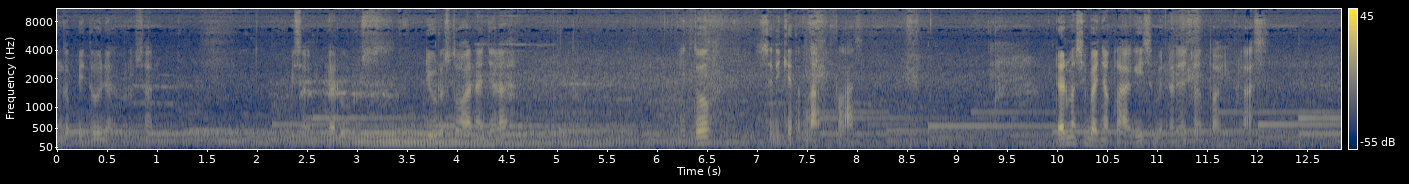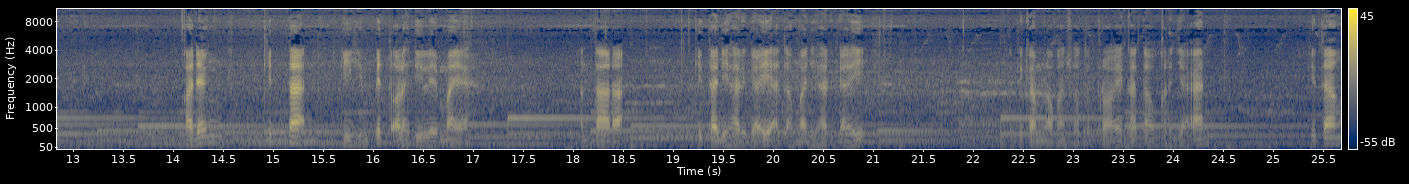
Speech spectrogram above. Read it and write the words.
Anggap itu udah urusan. Bisa biar urus diurus Tuhan aja lah. Itu sedikit tentang ikhlas dan masih banyak lagi sebenarnya contoh ikhlas. Kadang kita dihimpit oleh dilema ya antara kita dihargai atau nggak dihargai. Ketika melakukan suatu proyek atau kerjaan kita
